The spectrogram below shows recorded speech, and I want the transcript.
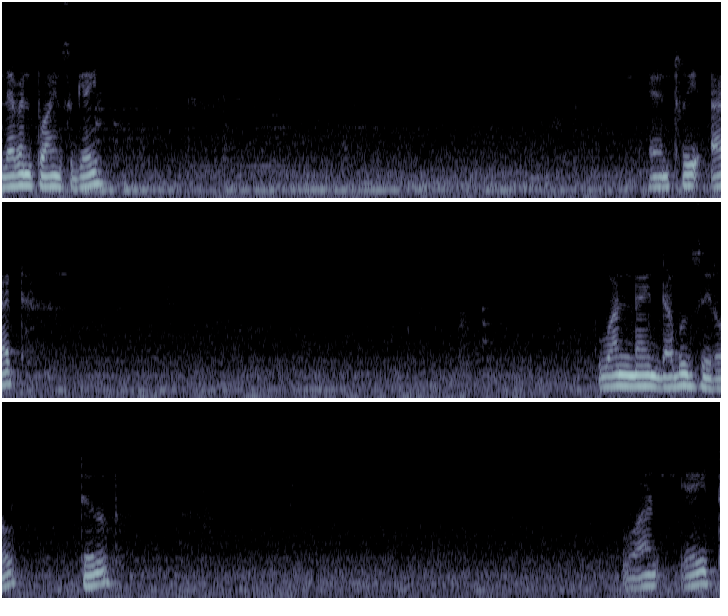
11 points gain. Entry at one nine double zero till one eight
